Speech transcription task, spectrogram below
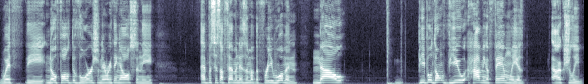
with the no fault divorce and everything else, and the emphasis of feminism of the free woman, now people don't view having a family as actually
